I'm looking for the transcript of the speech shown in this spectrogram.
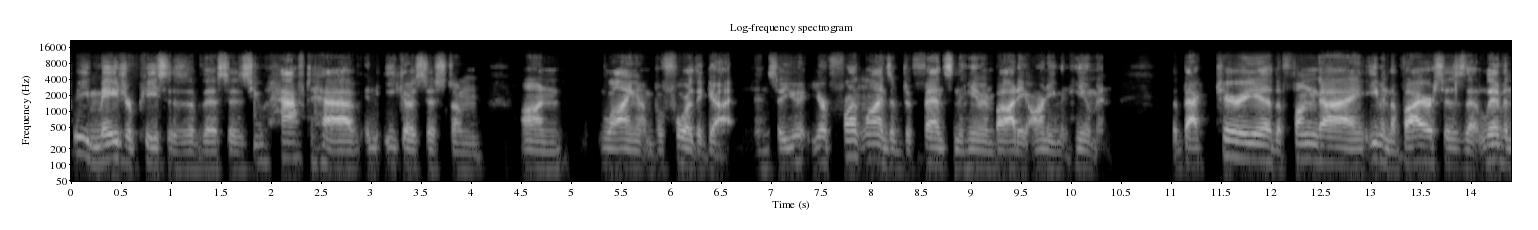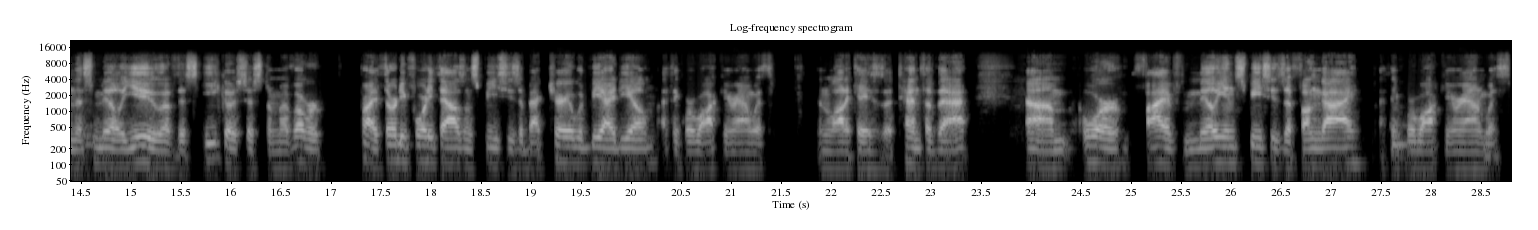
three major pieces of this is you have to have an ecosystem on lying on before the gut. And so you, your front lines of defense in the human body aren't even human. The bacteria, the fungi, even the viruses that live in this milieu of this ecosystem of over probably 30, 40,000 species of bacteria would be ideal. I think we're walking around with, in a lot of cases, a tenth of that um, or 5 million species of fungi. I think we're walking around with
